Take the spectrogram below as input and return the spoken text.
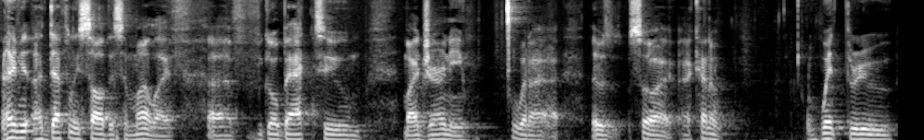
I, I definitely saw this in my life. Uh, if go back to my journey, when I there was so I, I kind of went through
